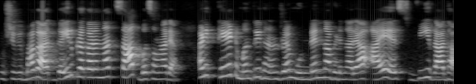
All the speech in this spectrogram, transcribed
कृषी विभागात गैरप्रकारांना चाप बसवणाऱ्या आणि थेट मंत्री धनंजय मुंडेंना भिडणाऱ्या आय एस व्ही राधा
